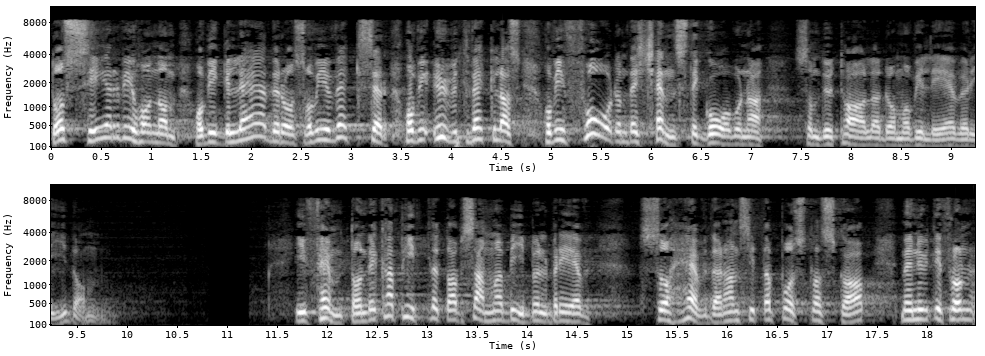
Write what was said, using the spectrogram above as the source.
då ser vi honom och vi gläder oss och vi växer och vi utvecklas och vi får de där tjänstegåvorna som du talade om och vi lever i dem. I femtonde kapitlet av samma bibelbrev så hävdar han sitt apostlaskap, men utifrån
